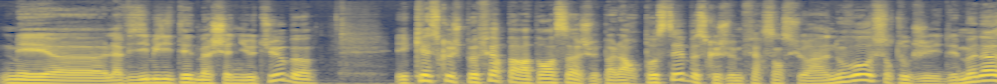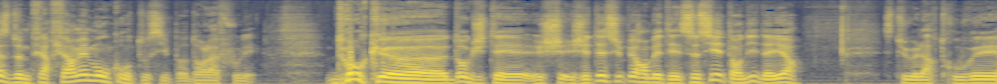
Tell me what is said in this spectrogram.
mais, euh, la visibilité de ma chaîne YouTube. Et qu'est-ce que je peux faire par rapport à ça? Je vais pas la reposter parce que je vais me faire censurer à nouveau, surtout que j'ai des menaces de me faire fermer mon compte aussi dans la foulée. Donc, donc j'étais, super embêté. Ceci étant dit, d'ailleurs, si tu veux la retrouver,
